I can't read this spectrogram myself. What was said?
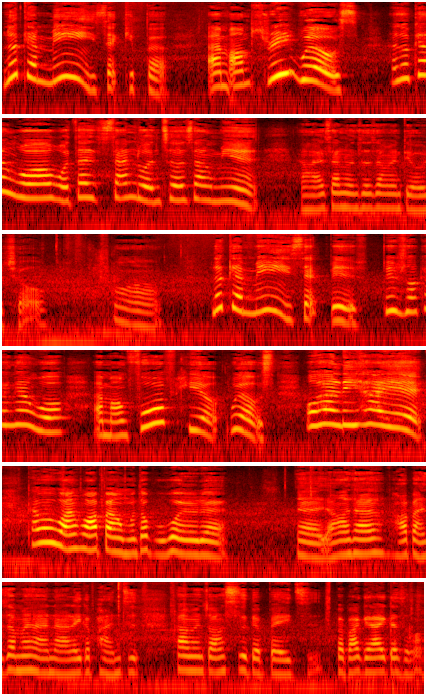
？Look at me, said Keeper. I'm on three wheels。他说：“看我，我在三轮车上面，然后还三轮车上面丢球。”哇！Look at me，said Biff。Biff 说：“看看我，I'm on four heel wheels。我很厉害耶！他会玩滑板，我们都不会，对不对？对，然后他滑板上面还拿了一个盘子，上面装四个杯子。爸爸给他一个什么？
